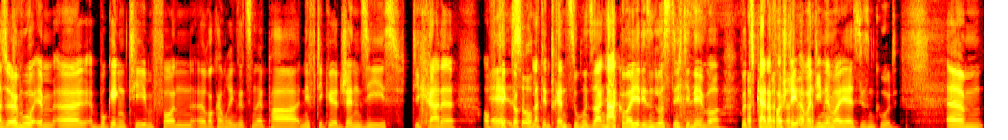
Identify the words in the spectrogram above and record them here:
Also irgendwo im äh, Booking-Team von äh, Rock am Ring sitzen ein paar niftige Gen Zs, die gerade auf Äh, TikTok so. nach den Trends suchen und sagen, ha, guck mal hier, die sind lustig, die nehmen wir. Wird's keiner verstehen, aber die nehmen wir jetzt, die sind gut. Ähm,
